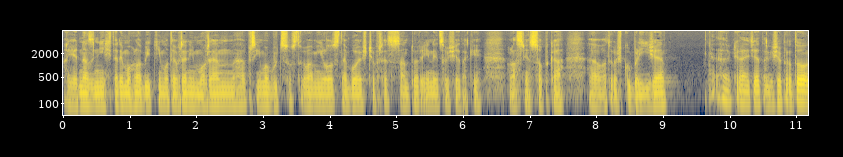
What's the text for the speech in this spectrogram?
A jedna z nich tedy mohla být tím otevřeným mořem přímo buď z ostrova Mílos nebo ještě přes Santorini, což je taky vlastně sopka eh, o trošku blíže. Krétě, takže, proto,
